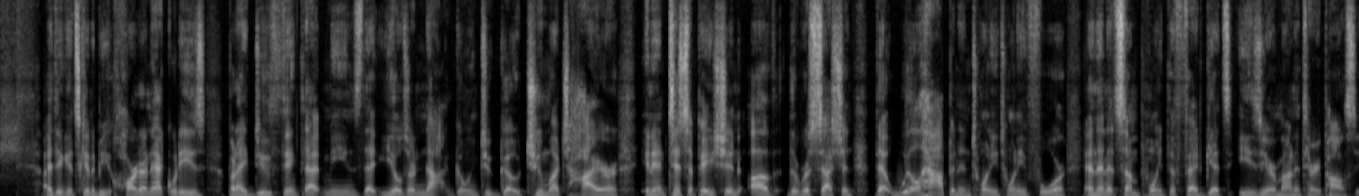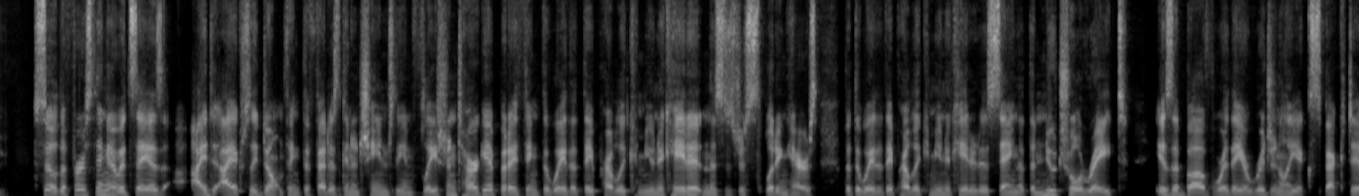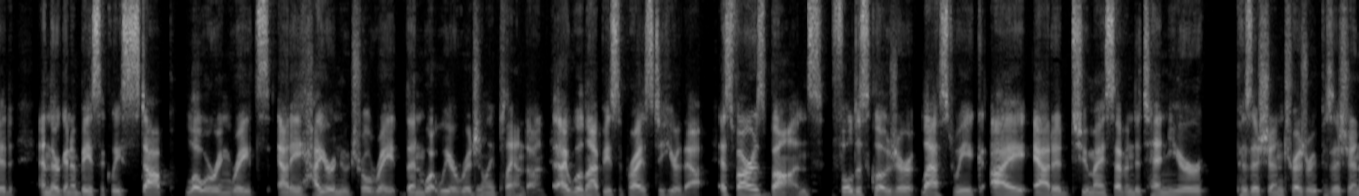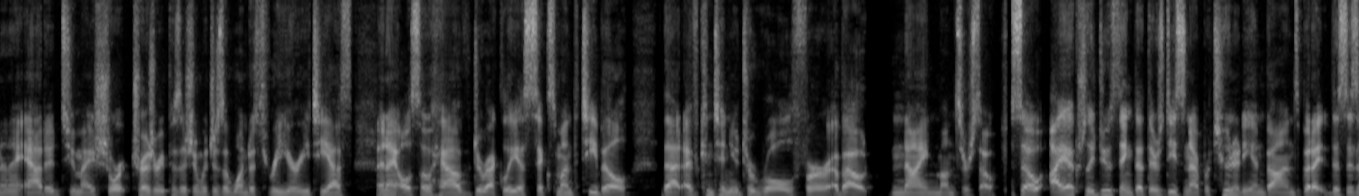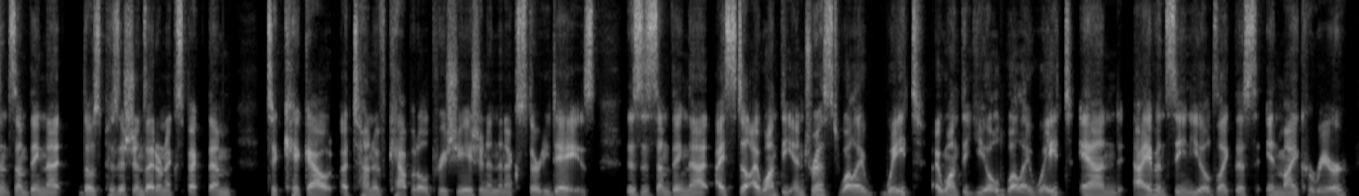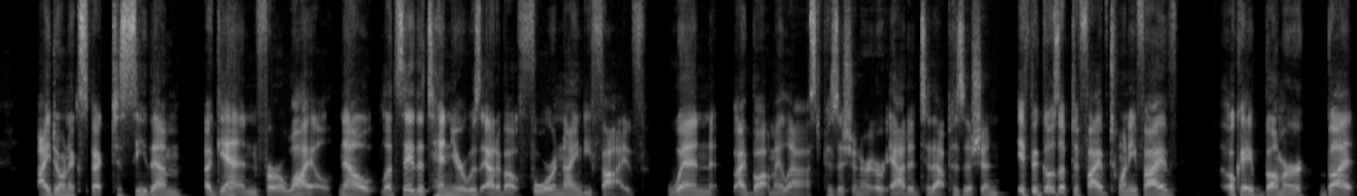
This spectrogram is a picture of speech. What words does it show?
I think it's going to be hard on equities, but I do think that means that yields are not going to go too much higher in anticipation of the recession that will happen in 2024. And then at some point, the Fed gets easier monetary policy. So the first thing I would say is I, I actually don't think the Fed is going to change the inflation target, but I think the way that they probably communicate it, and this is just splitting hairs, but the way that they probably communicate it is saying that the neutral rate is above where they originally expected, and they're going to basically stop lowering rates at a higher neutral rate than what we originally planned on. I will not be surprised to hear that. As far as bonds, full disclosure, last week I added to my seven to 10 year position, treasury position, and I added to my short treasury position, which is a one to three year ETF. And I also have directly a six month T bill that I've continued to roll for about nine months or so. So I actually do think that there's decent opportunity in bonds, but I, this isn't something that those positions, I don't expect them to kick out a ton of capital appreciation in the next 30 days. This is something that I still I want the interest while I wait. I want the yield while I wait. And I haven't seen yields like this in my career. I don't expect to see them again for a while. Now, let's say the 10 year was at about 495 when I bought my last position or, or added to that position. If it goes up to 525, okay, bummer. But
